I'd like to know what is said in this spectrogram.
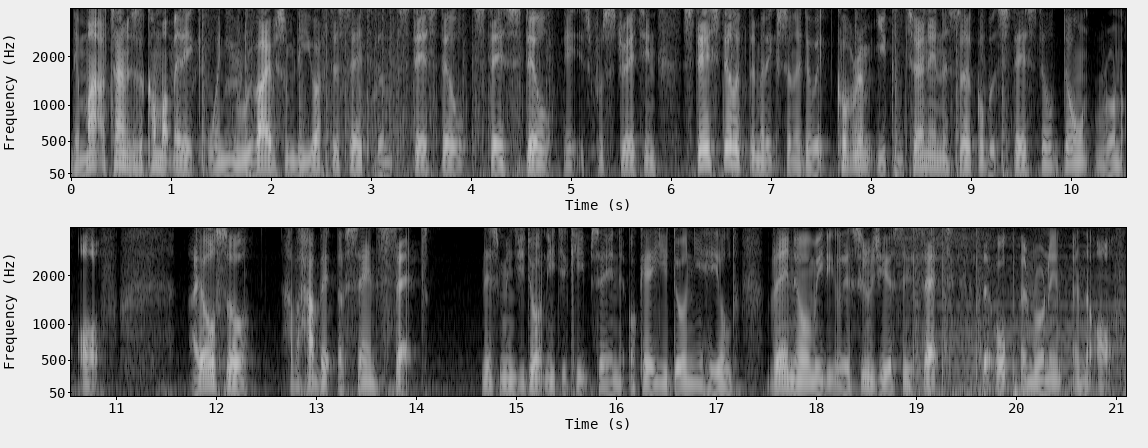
the amount of times as a combat medic, when you revive somebody, you have to say to them, stay still, stay still. It is frustrating. Stay still if the medic's trying to do it. Cover him, you can turn in a circle, but stay still, don't run off. I also have a habit of saying set this means you don't need to keep saying, okay, you're done, you're healed. They know immediately, as soon as you say set, they're up and running and they're off.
